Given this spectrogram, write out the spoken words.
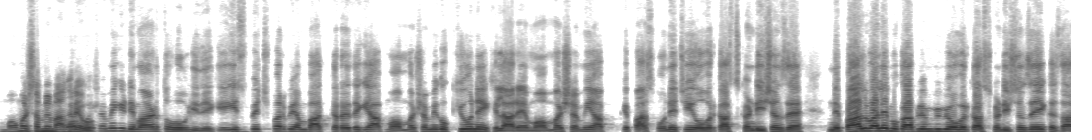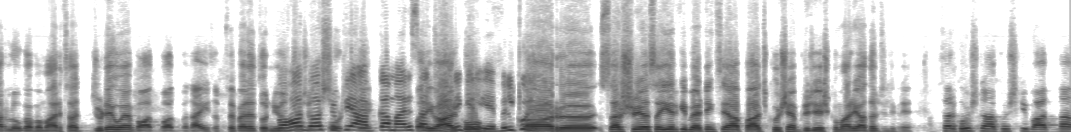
मोहम्मद शमी मांग रहे हो? शमी की डिमांड तो होगी देखिए इस पिच पर भी हम बात कर रहे थे कि आप मोहम्मद शमी को क्यों नहीं खिला रहे हैं? मोहम्मद शमी आपके पास होने चाहिए ओवरकास्ट कंडीशंस है। नेपाल वाले मुकाबले में भी, भी ओवरकास्ट कंडीशंस है। एक हज़ार लोग अब हमारे साथ जुड़े हुए हैं। बहुत बहुत बधाई सबसे पहले तो न्यूज़ बहुत बहुत शुक्रिया आपका हमारे साथ परिवार को बिल्कुल। और सर श्रेयस अय्यर की बैटिंग से आप आज खुश हैं? ब्रिजेश कुमार यादव जी लिख रहे हैं। सर खुश ना खुश की बात ना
